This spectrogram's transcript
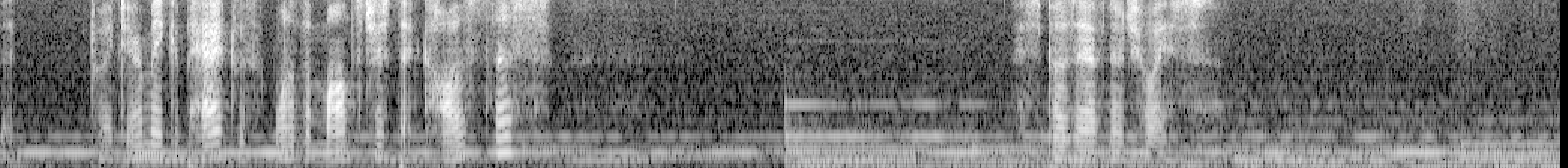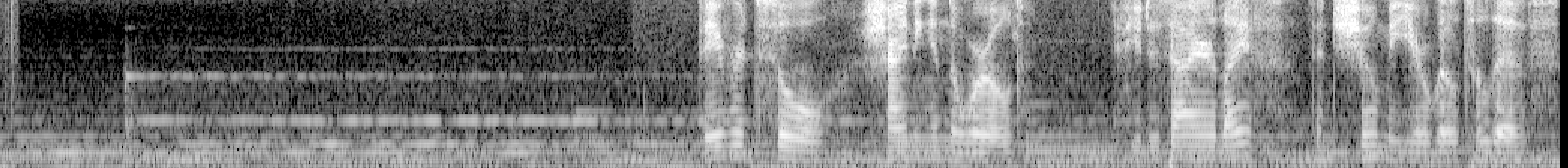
But do I dare make a pact with one of the monsters that caused this? I suppose I have no choice. Favored soul, shining in the world, if you desire life, then show me your will to live.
